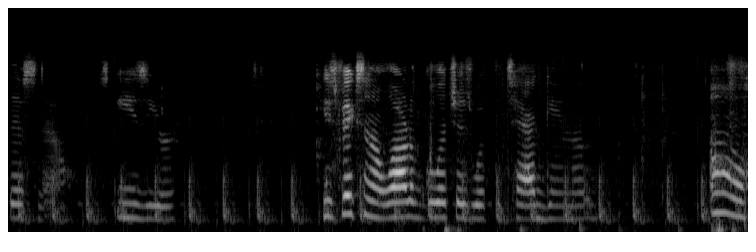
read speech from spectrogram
this now. It's easier. He's fixing a lot of glitches with the tag game mode. Oh.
